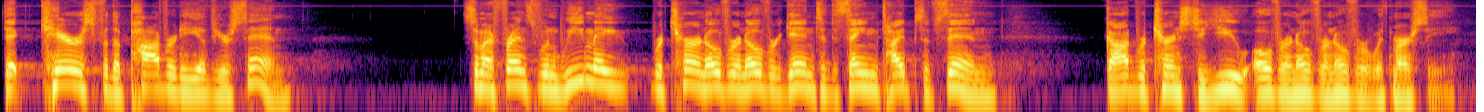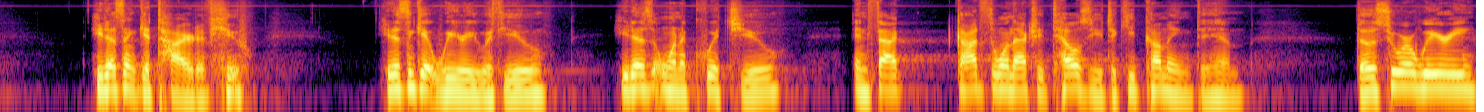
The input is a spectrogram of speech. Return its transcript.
that cares for the poverty of your sin. So, my friends, when we may return over and over again to the same types of sin, God returns to you over and over and over with mercy. He doesn't get tired of you, He doesn't get weary with you, He doesn't want to quit you. In fact, God's the one that actually tells you to keep coming to Him. Those who are weary,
